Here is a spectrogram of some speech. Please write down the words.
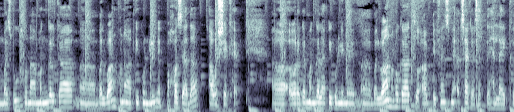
मज़बूत होना, मंगल का बलवान होना आपकी कुंडली में बहुत ज़्यादा आवश्यक है। और अगर मंगल आपकी कुंडली में बलवान होगा तो आप डिफेंस में अच्छा कर सकते हैं लाइक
